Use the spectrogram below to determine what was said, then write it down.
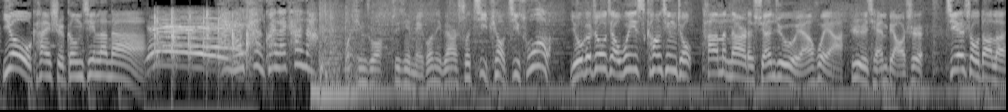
又开始更新了呢。快来看，快来看呐！我听说最近美国那边说计票计错了，有个州叫威斯康星州，他们那儿的选举委员会啊，日前表示接受到了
